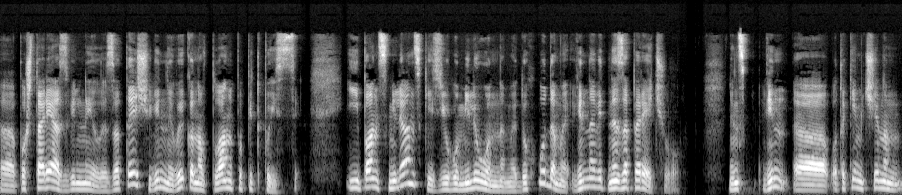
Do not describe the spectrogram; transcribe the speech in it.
е, поштаря звільнили за те, що він не виконав план по підписці. І пан Смілянський з його мільйонними доходами він навіть не заперечував. Він, він е, отаким чином,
